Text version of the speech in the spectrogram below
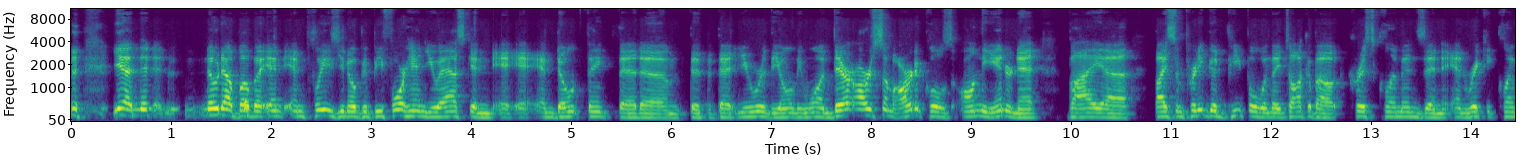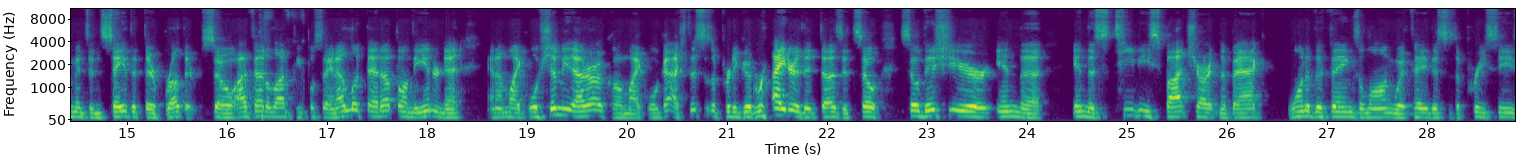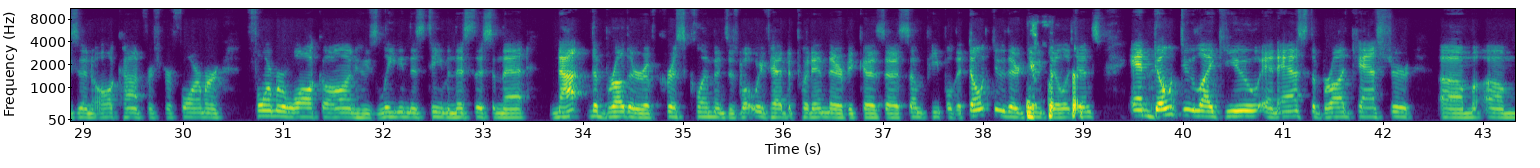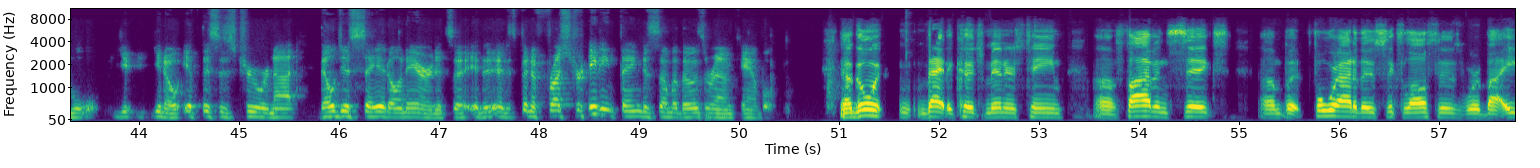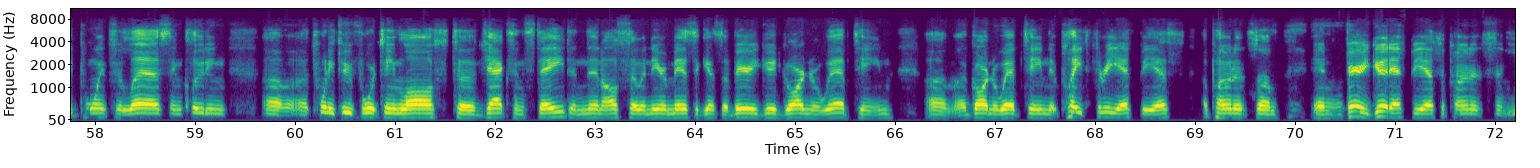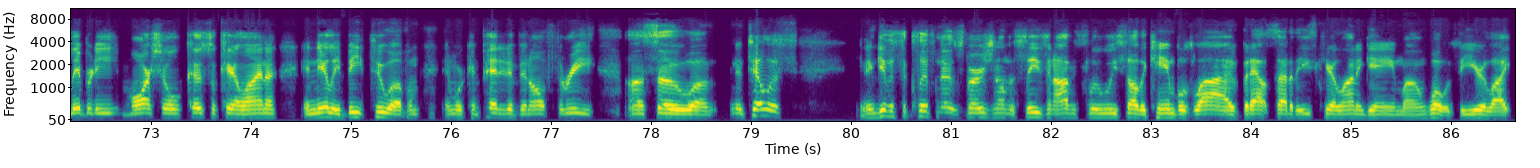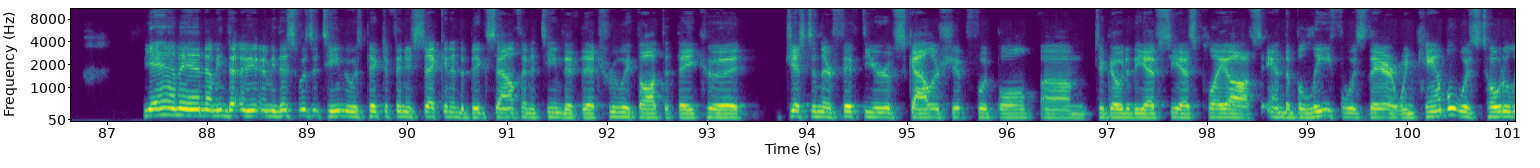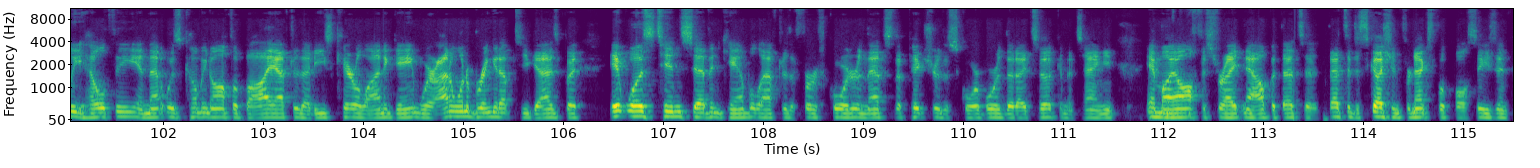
yeah, no, no, doubt, Bubba, and and please, you know, but beforehand, you ask and and don't think that um that that you were the only one. There are some articles on the internet by uh by some pretty good people when they talk about Chris Clemons and, and Ricky Clemons and say that they're brothers. So I've had a lot of people saying, I looked that up on the internet and I'm like, well, show me that article. I'm like, well, gosh, this is a pretty good writer that does it. So, so this year in the, in this TV spot chart in the back, one of the things along with hey this is a preseason all conference performer former walk on who's leading this team and this this and that not the brother of chris Clemons is what we've had to put in there because uh, some people that don't do their due diligence and don't do like you and ask the broadcaster um, um, you, you, know if this is true or not they'll just say it on air. And it's a it, it's been a frustrating thing to some of those around campbell. Now going back to coach minter's team uh, five and six um, but four out of those six losses were by eight points or less, including uh, a 22 14 loss to Jackson State, and then also a near miss against a very good Gardner Webb team, um, a Gardner Webb team that played three FBS opponents um, and very good FBS opponents at Liberty, Marshall, Coastal Carolina, and nearly beat two of them and were competitive in all three. Uh, so, uh, you know, tell us know, give us the Cliff Notes version on the season. Obviously, we saw the Campbells live, but outside of the East Carolina game, uh, what was the year like? Yeah, man. I mean, the, I mean, this was a team that was picked to finish second in the Big South, and a team that that truly thought that they could, just in their fifth year of scholarship football, um, to go to the FCS playoffs. And the belief was there when Campbell was totally healthy, and that was coming off a bye after that East Carolina game. Where I don't want to bring it up to you guys, but it was 10-7 Campbell after the first quarter, and that's the picture of the scoreboard that I took, and it's hanging in my office right now. But that's a that's a discussion for next football season.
